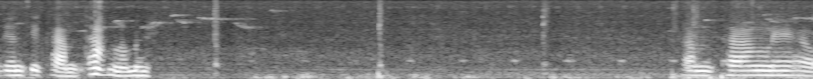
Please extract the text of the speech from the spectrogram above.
เรียนสีขามทางแล้วมันทำทางแล้ว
